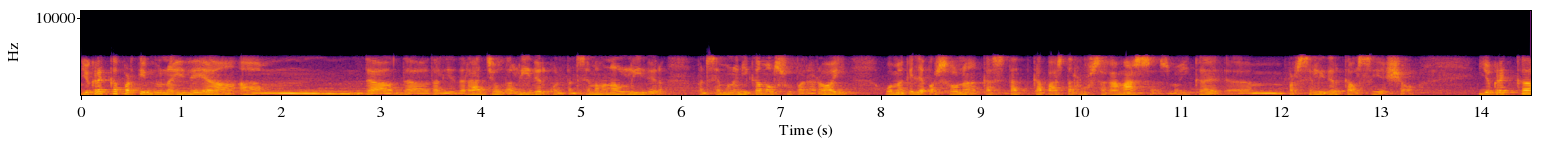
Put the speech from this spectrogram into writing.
Jo crec que partim d'una idea um, de, de, de lideratge o de líder, quan pensem en el líder, pensem una mica en el superheroi o en aquella persona que ha estat capaç d'arrossegar masses no? i que um, per ser líder cal ser això. Jo crec que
